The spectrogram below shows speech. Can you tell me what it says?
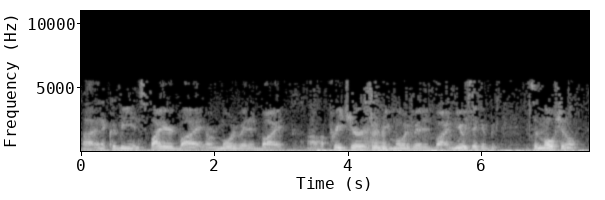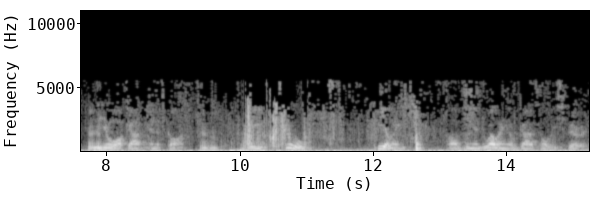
uh, and it could be inspired by or motivated by uh, a preacher. It could be Mhm. motivated by music. It be, it's emotional. And then you walk out and it's gone. Mm-hmm. The true feeling of the indwelling of God's Holy Spirit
